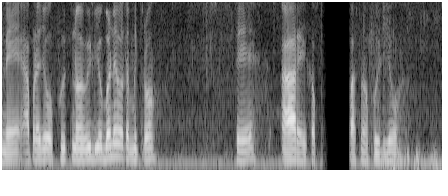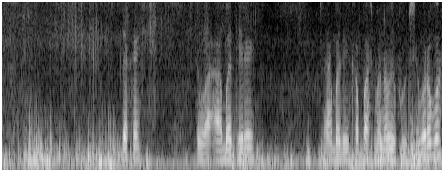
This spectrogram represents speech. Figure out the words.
અને આપણે જો ફૂટનો વીડિયો બનાવ્યો તો મિત્રો, તે આ રે કપાસમાં ફૂટ જેવો દેખાય? તો આ બધી રહી. આ બધી કપાસમાં નવી ફૂટ છે, બરાબર?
